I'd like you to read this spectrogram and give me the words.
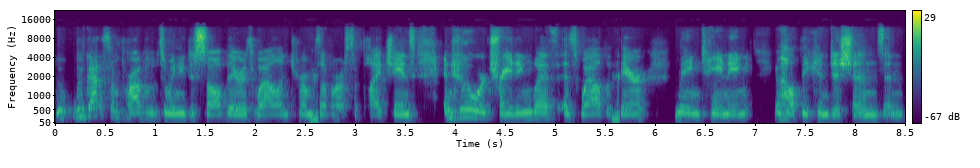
we, have got some problems we need to solve there as well in terms of our supply chains and who we're trading with as well, that mm-hmm. they're maintaining you know, healthy conditions and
